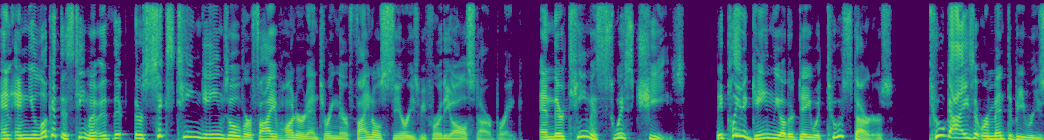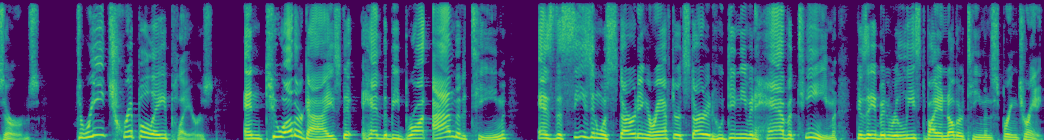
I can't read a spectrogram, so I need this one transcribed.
And and you look at this team, uh, they're, they're 16 games over 500 entering their final series before the All Star break. And their team is Swiss cheese. They played a game the other day with two starters, two guys that were meant to be reserves, three AAA players, and two other guys that had to be brought onto the team as the season was starting or after it started who didn't even have a team because they had been released by another team in spring training.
